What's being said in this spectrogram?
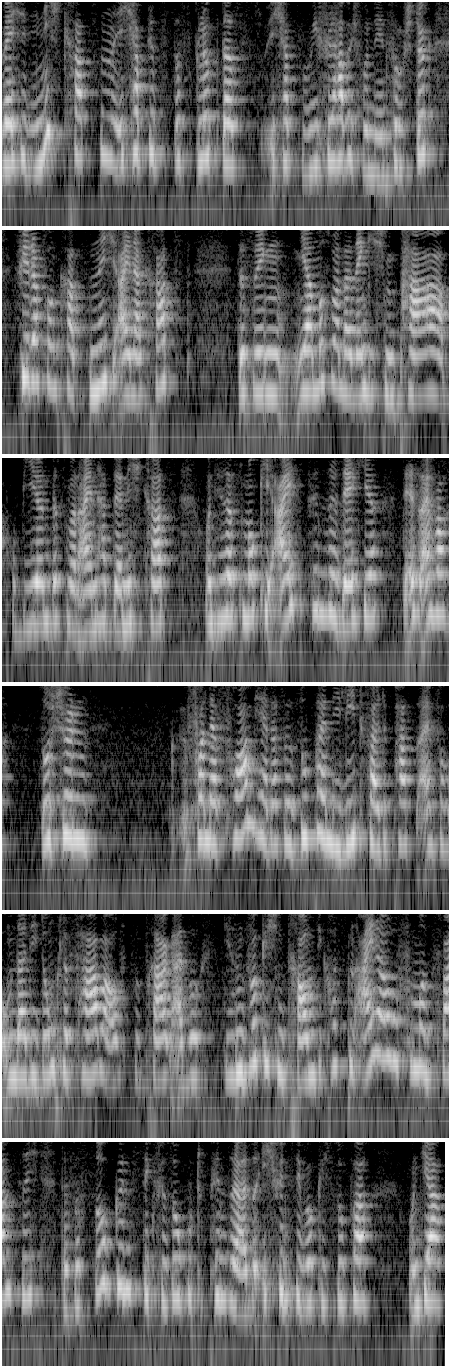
welche, die nicht kratzen. Ich habe jetzt das Glück, dass ich habe, wie viel habe ich von denen? Fünf Stück. Vier davon kratzen nicht, einer kratzt. Deswegen, ja, muss man da, denke ich, ein paar probieren, bis man einen hat, der nicht kratzt. Und dieser Smoky Eyes Pinsel, der hier, der ist einfach so schön von der Form her, dass er super in die Lidfalte passt, einfach um da die dunkle Farbe aufzutragen. Also, die sind wirklich ein Traum. Die kosten 1,25 Euro. Das ist so günstig für so gute Pinsel. Also, ich finde sie wirklich super. Und ja,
